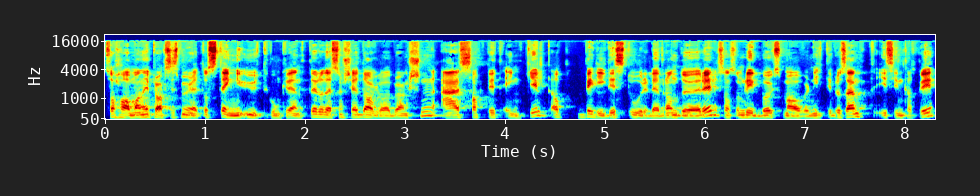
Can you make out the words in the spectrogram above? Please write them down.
så har man i praksis mulighet til å stenge ute konkurrenter. og Det som skjer i dagligvarebransjen, er sagt litt enkelt at veldig store leverandører, sånn som Lilleborg, som har over 90% i sin kategori,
